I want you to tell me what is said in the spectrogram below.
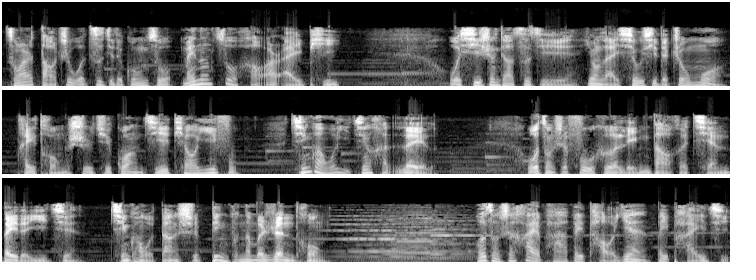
从而导致我自己的工作没能做好而挨批。我牺牲掉自己用来休息的周末，陪同事去逛街挑衣服，尽管我已经很累了。我总是附和领导和前辈的意见，尽管我当时并不那么认同。我总是害怕被讨厌、被排挤，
